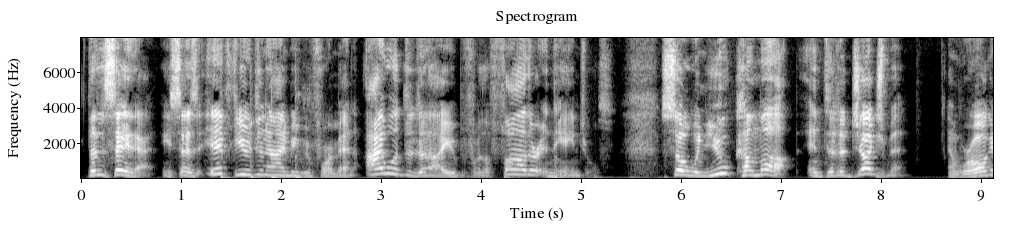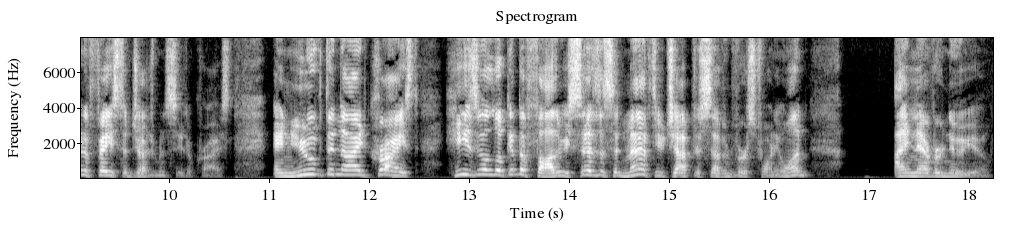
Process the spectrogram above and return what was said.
It doesn't say that. He says, if you deny me before men, I will deny you before the Father and the angels. So when you come up into the judgment, and we're all going to face the judgment seat of Christ, and you've denied Christ, he's going to look at the Father. He says this in Matthew chapter 7, verse 21 I never knew you.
